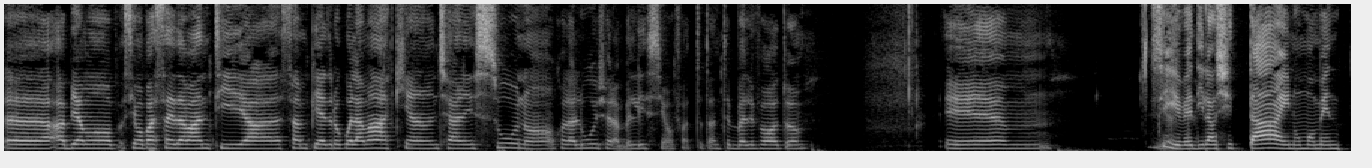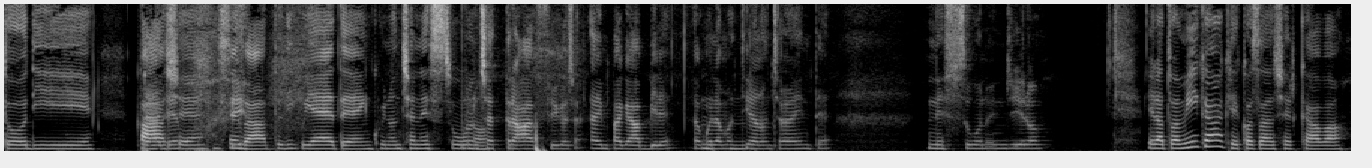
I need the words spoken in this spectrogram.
Uh, abbiamo, siamo passati davanti a San Pietro con la macchina, non c'era nessuno, con la luce, era bellissimo, ho fatto tante belle foto. E, um, sì, niente. vedi la città in un momento di pace, sì. esatto, di quiete, in cui non c'è nessuno. Non c'è traffico, cioè, è impagabile. Da quella mm-hmm. mattina non c'era veramente nessuno in giro. E la tua amica che cosa cercava?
